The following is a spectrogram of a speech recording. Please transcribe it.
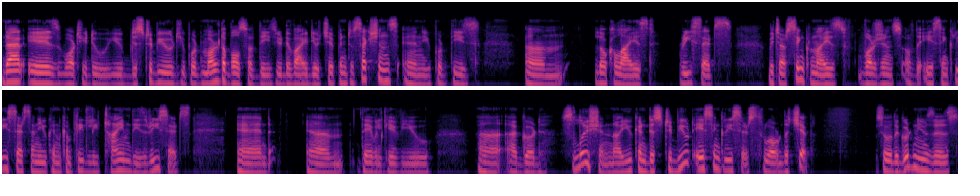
that is what you do. You distribute, you put multiples of these, you divide your chip into sections and you put these um, localized resets, which are synchronized versions of the async resets, and you can completely time these resets and um, they will give you uh, a good solution. Now you can distribute async resets throughout the chip. So the good news is,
